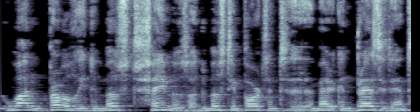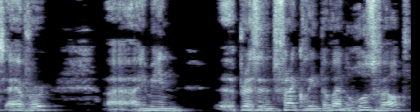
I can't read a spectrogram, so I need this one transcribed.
one, probably the most famous or the most important uh, American president ever. Uh, I mean, uh, President Franklin Delano Roosevelt,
